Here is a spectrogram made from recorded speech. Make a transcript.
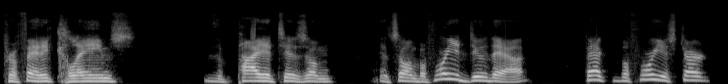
prophetic claims, the pietism, and so on, before you do that, in fact, before you start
